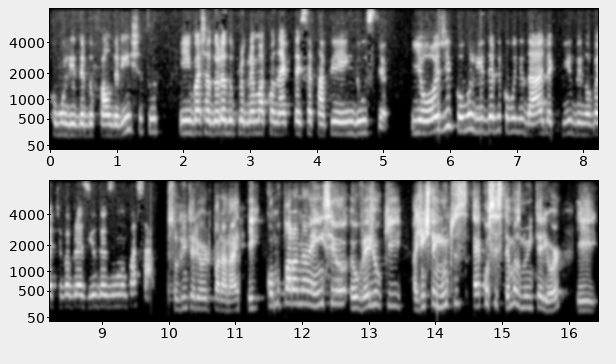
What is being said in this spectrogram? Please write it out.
como líder do Founder Institute e embaixadora do programa Conecta Startup Indústria, e hoje como líder de comunidade aqui do Inovativa Brasil desde o ano passado. Eu sou do interior do Paraná e como paranaense eu, eu, vejo que a gente tem muitos ecossistemas no interior e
